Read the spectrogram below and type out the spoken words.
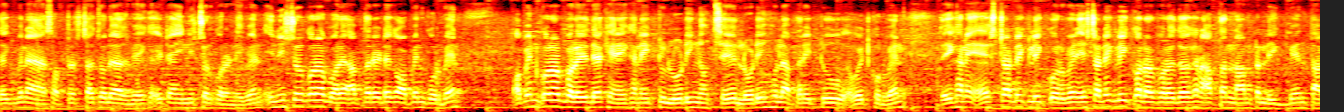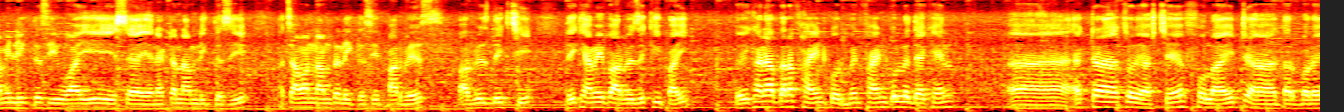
দেখবেন সফটওয়্যারটা চলে আসবে, এটা ইনস্টল করে নেবেন। ইনস্টল করার পরে আপনারা এটাকে ওপেন করবেন। ওপেন করার পরে দেখেন এখানে একটু লোডিং হচ্ছে। লোডিং হলে আপনারা একটু ওয়েট করবেন। তো এখানে স্টার্টে ক্লিক করবেন। স্টার্টে ক্লিক করার পরে দেখেন আপনার নামটা লিখবেন। তো আমি লিখতেছি Y A S I N একটা নাম লিখতেছি। আচ্ছা আমার নামটা লিখতেছি পারভেজ পারভেজ দেখছি। দেখি আমি পারভেজে কী পাই। তো এখানে আপনারা ফাইন্ড করবেন। ফাইন্ড করলে দেখেন একটা চলে আসছে ফোলাইট তারপরে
